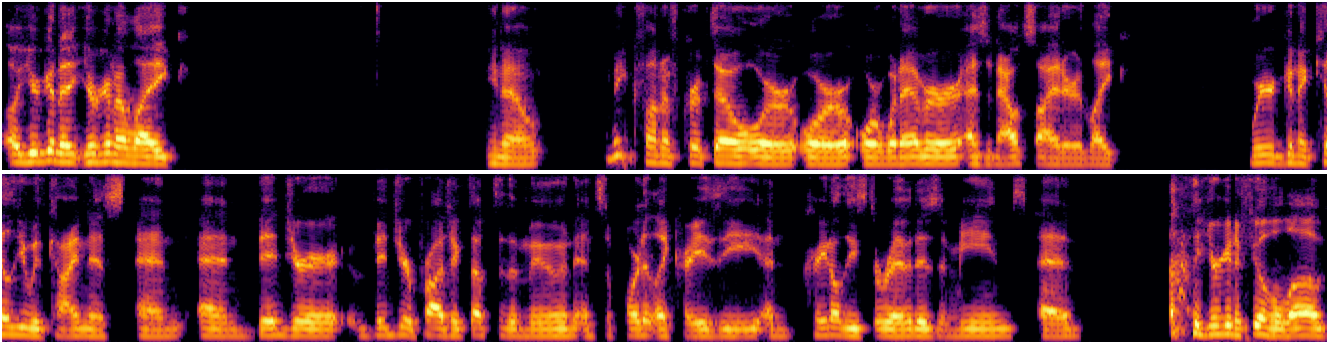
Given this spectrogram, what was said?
"Oh, you're gonna you're gonna like, you know, make fun of crypto or or or whatever as an outsider like." We're gonna kill you with kindness and and bid your bid your project up to the moon and support it like crazy and create all these derivatives and memes and you're gonna feel the love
